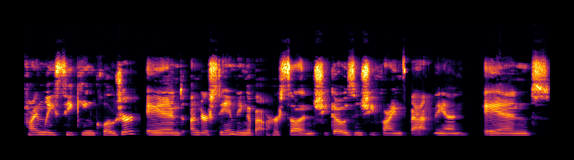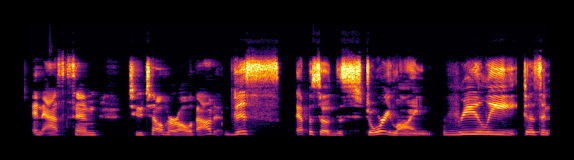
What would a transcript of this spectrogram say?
finally seeking closure and understanding about her son. She goes and she finds Batman and and asks him to tell her all about it. This episode, the storyline really does an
